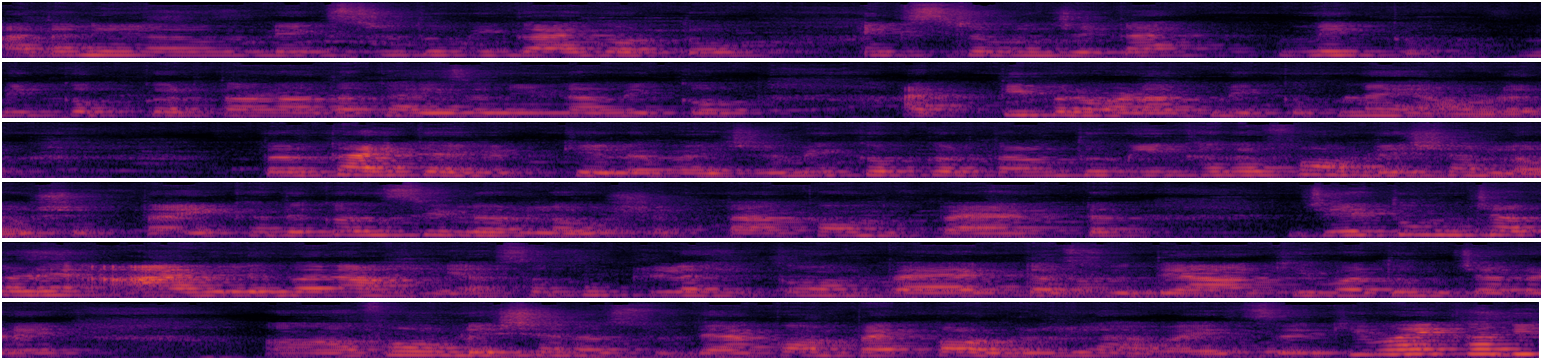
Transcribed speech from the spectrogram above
आता नेक्स्ट तुम्ही काय करतो? नेक्स्ट म्हणजे काय? मेकअप मेकअप करताना आता काही जणींना मेकअप अति प्रमाणात मेकअप नाही आवडत. तर काय काय केलं पाहिजे? मेकअप करताना तुम्ही एखादं फाउंडेशन लावू शकता एखादं कन्सिलर लावू शकता कॉम्पॅक्ट जे तुमच्याकडे अवेलेबल आहे असं कुठलंही कॉम्पॅक्ट असू द्या किंवा तुमच्याकडे फाउंडेशन असू द्या कॉम्पॅक्ट पावडर लावायचं किंवा एखादी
